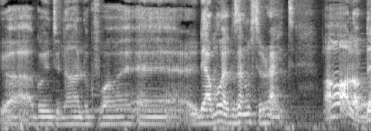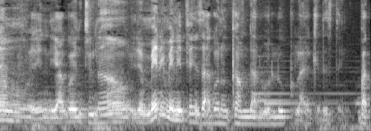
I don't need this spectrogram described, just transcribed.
You are going to now look for. Uh, there are more exams to write. All of them, you are going to now. You know, many many things are going to come that will look like this thing. But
